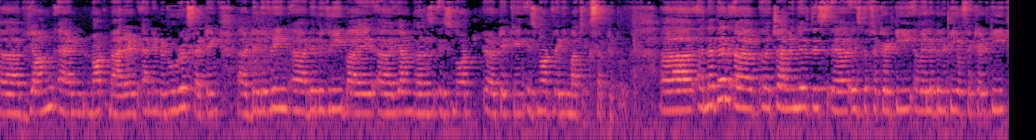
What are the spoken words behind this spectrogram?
uh, young and not married and in a rural setting, uh, delivering uh, delivery by uh, young girls is not taking is not very much acceptable. Uh, another uh, uh, challenge is this is the faculty availability of faculty,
